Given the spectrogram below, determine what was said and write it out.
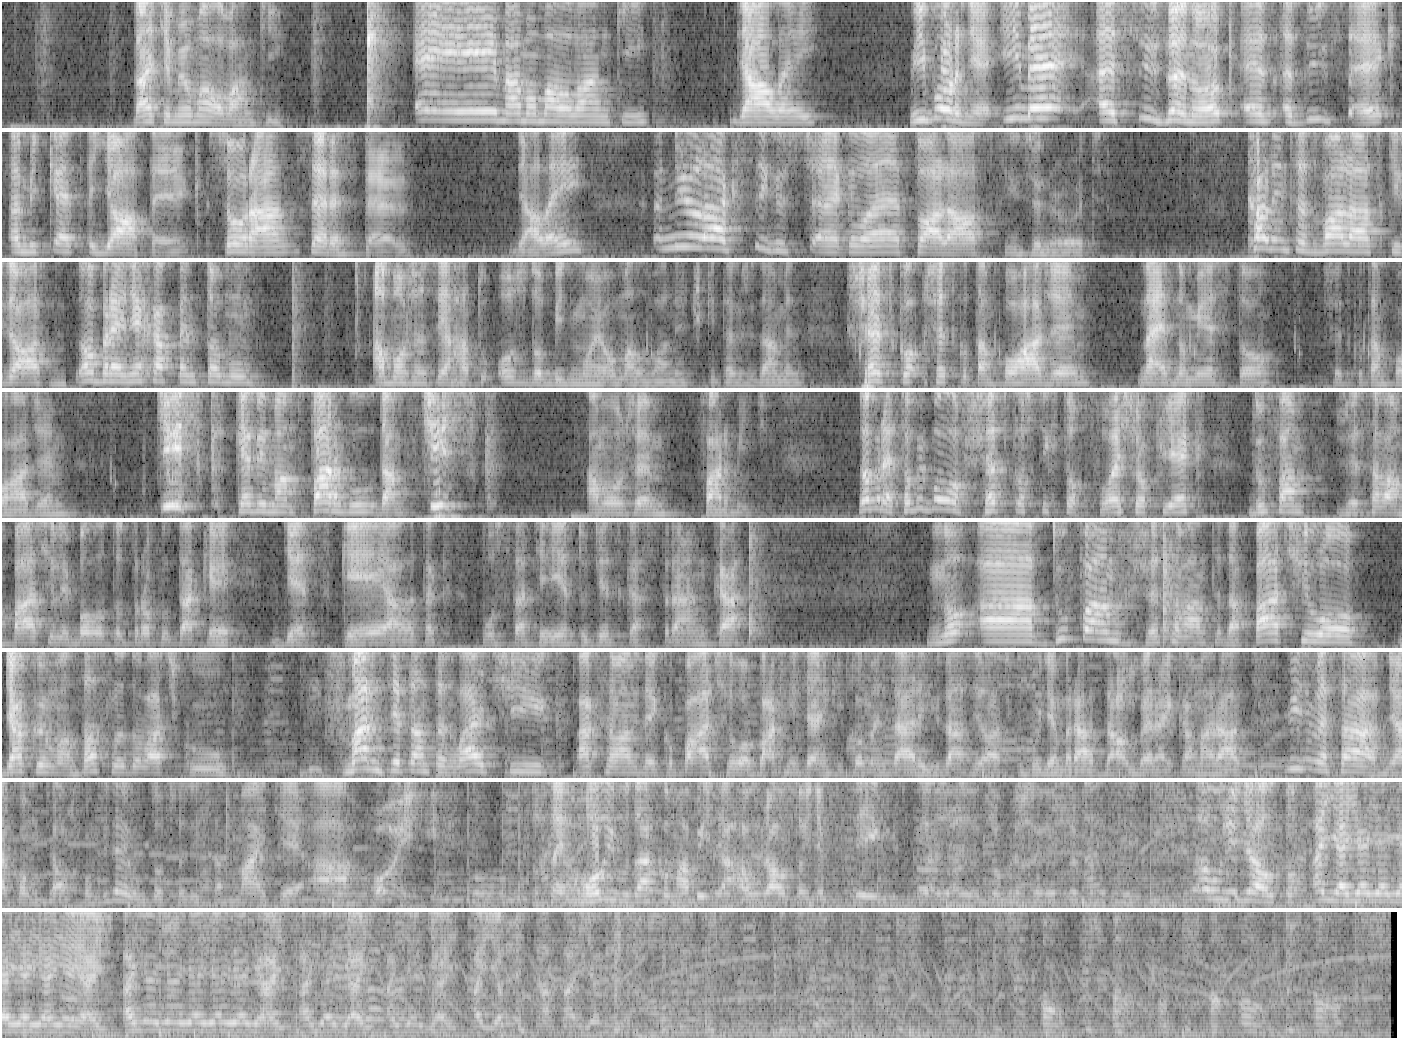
Dajte mi omalovanky. Ej, mám omalovanky. Ďalej. Výborne, ime Sizenok ez disek amiket játék. Során szereztel. Ďalej. Nilák szigzcsegle falász 15. Kalince z valásky zás. Dobre, nechápem tomu. A môžem si aha tu ozdobiť moje omalovanečky, takže dáme všetko, všetko tam pohádžem na jedno miesto. Všetko tam pohádžem. Tisk! Keby mám farbu, dám tisk! A môžem farbiť. Dobre, to by bolo všetko z týchto flashofiek. Dúfam, že sa vám páčili, bolo to trochu také detské, ale tak v podstate je tu detská stránka. No a dúfam, že sa vám teda páčilo. Ďakujem vám za sledovačku. Šmarnite tam ten lajčík, ak sa vám videjko páčilo, bachnite nejaký komentárik, za zdieľačku budem rád, za odber aj kamarát. Vidíme sa v nejakom ďalšom videu, dovtedy sa majte, ahoj! Toto je Hollywood ako má byť, aha už auto ide pík, dobre to je, to je prvý. A už ide auto, ajajajajajajajajaj, ajajajajajajaj, ajajaj, ajajaj, ajaj, ajaj. Oh, oh, oh, oh, oh, oh.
